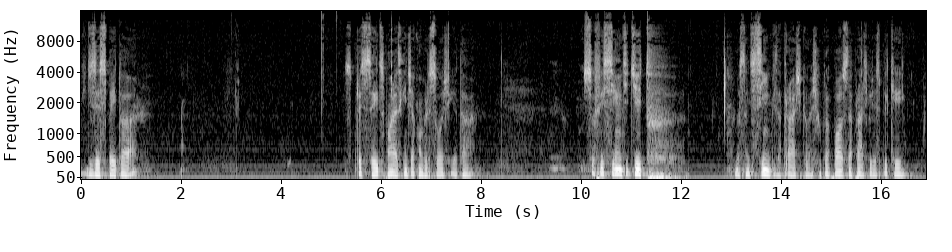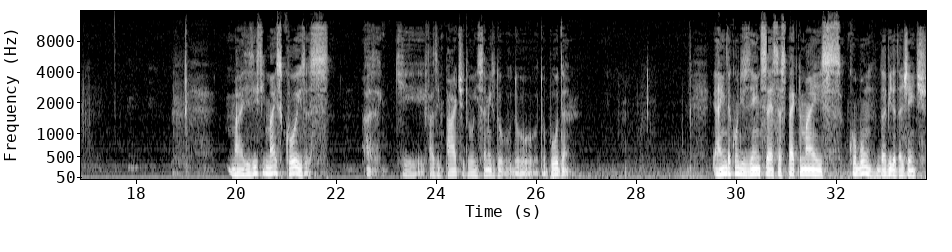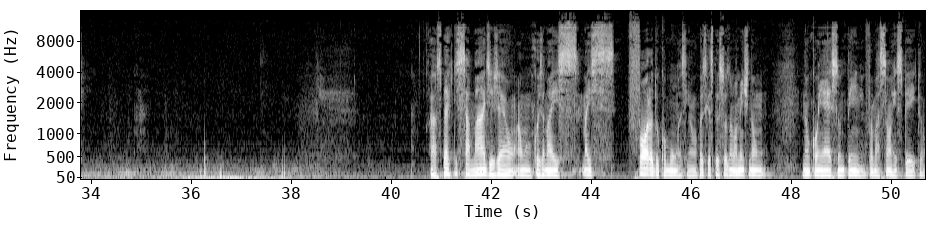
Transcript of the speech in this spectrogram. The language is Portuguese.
que diz respeito a os preceitos morais que a gente já conversou, acho que já está suficiente dito. Bastante simples a prática, eu acho que o propósito da prática eu já expliquei. Mas existem mais coisas que fazem parte do ensinamento do, do, do Buda, ainda condizentes a esse aspecto mais comum da vida da gente. O aspecto de samadhi já é, um, é, uma coisa mais, mais fora do comum, assim, é uma coisa que as pessoas normalmente não, não conhecem, não têm informação a respeito.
